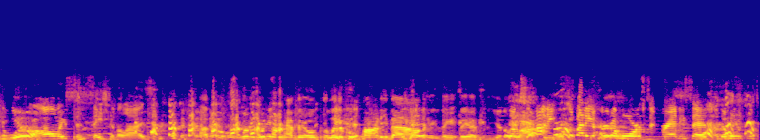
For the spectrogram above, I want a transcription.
you are always sensationalizing. I don't, women, women have their own political party now. They, they, they have, you know, Look, somebody, somebody heard a horse and Brandy said the horse was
